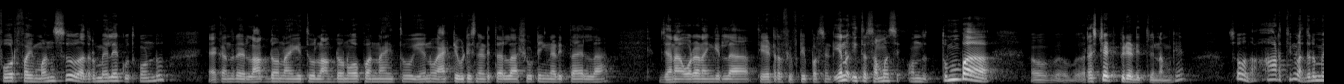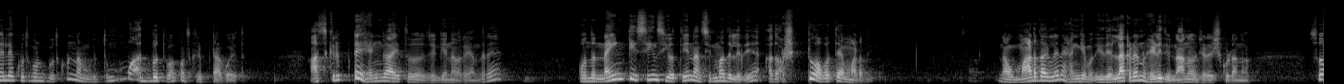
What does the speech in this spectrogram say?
ಫೋರ್ ಫೈವ್ ಮಂತ್ಸು ಅದ್ರ ಮೇಲೆ ಕೂತ್ಕೊಂಡು, ಯಾಕಂದರೆ ಲಾಕ್ಡೌನ್ ಆಗಿತ್ತು ಲಾಕ್ಡೌನ್ ಓಪನ್ ಆಯಿತು, ಏನು ಆ್ಯಕ್ಟಿವಿಟೀಸ್ ನಡೀತಾ ಇಲ್ಲ ಶೂಟಿಂಗ್ ನಡೀತಾ ಇಲ್ಲ, ಜನ ಓಡಾಡಂಗಿಲ್ಲ ಥಿಯೇಟರ್ ಫಿಫ್ಟಿ ಪರ್ಸೆಂಟ್ ಏನೋ ಈ ಥರ ಸಮಸ್ಯೆ, ಒಂದು ತುಂಬ ರೆಸ್ಟೆಡ್ ಪೀರಿಯಡ್ ಇತ್ತು ನಮಗೆ. ಸೊ ಒಂದು ಆರು ತಿಂಗಳು ಅದ್ರ ಮೇಲೆ ಕೂತ್ಕೊಂಡು ಕೂತ್ಕೊಂಡು ನಮಗೆ ತುಂಬ ಅದ್ಭುತವಾಗಿ ಒಂದು ಸ್ಕ್ರಿಪ್ಟ್ ಆಗೋಯ್ತು. ಆ ಸ್ಕ್ರಿಪ್ಟೇ ಹೆಂಗಾಯಿತು ಜಗ್ಗಿನವ್ರೆ ಅಂದರೆ, ಒಂದು ನೈಂಟಿ ಸೀನ್ಸ್ ಇವತ್ತೇನು ನಾನು ಸಿನಿಮಾದಲ್ಲಿದೆ, ಅದು ಅಷ್ಟು ಅವತ್ತೇ ಮಾಡಿದ್ವಿ. ನಾವು ಮಾಡಿದಾಗಲೇ ಹಾಗೆ ಇದು ಎಲ್ಲ ಕಡೆನೂ ಹೇಳಿದ್ವಿ, ನಾನು ಜಡೇಶ್ ಕೂಡ ಸೊ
